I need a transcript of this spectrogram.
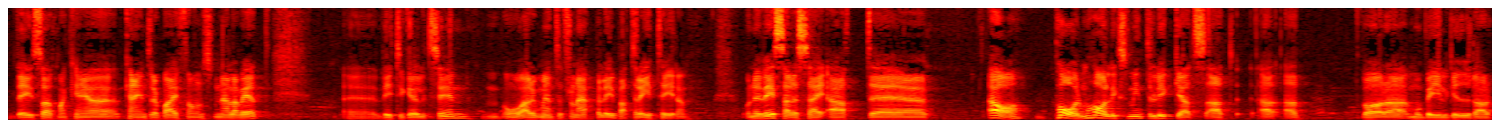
Det är ju så att man kan, kan inte det på iPhone som ni alla vet. Eh, vi tycker det är lite synd. Och argumentet från Apple är ju batteritiden. Och nu visar det sig att ja, Palm har liksom inte lyckats att, att, att vara mobilgudar.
